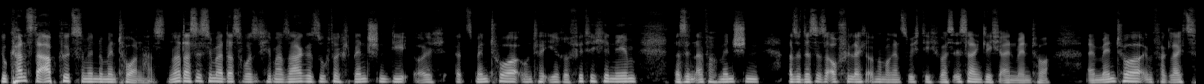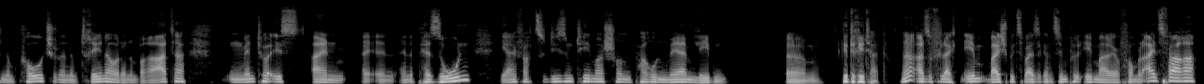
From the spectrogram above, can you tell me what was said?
Du kannst da abkürzen, wenn du Mentoren hast. Ne? Das ist immer das, was ich immer sage, sucht euch Menschen, die euch als Mentor unter ihre Fittiche nehmen. Das sind einfach Menschen, also das ist auch vielleicht auch nochmal ganz wichtig, was ist eigentlich ein Mentor? Ein Mentor im Vergleich zu einem Coach oder einem Trainer oder einem Berater, ein Mentor ist ein, ein eine Person, die einfach zu diesem Thema schon ein paar Runden mehr im Leben ähm, gedreht hat. Ne? Also vielleicht eben, beispielsweise ganz simpel ehemaliger Formel-1-Fahrer,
